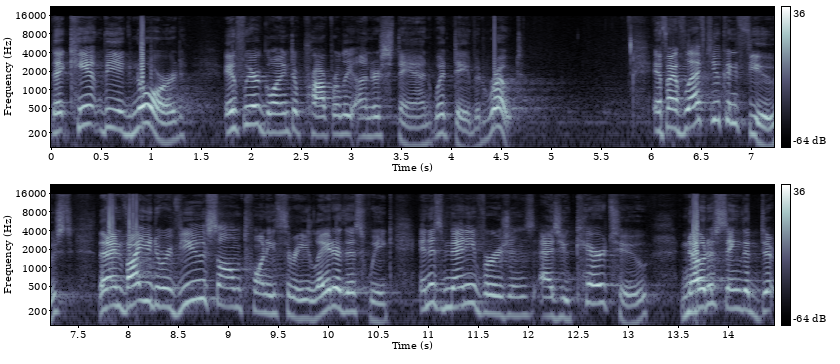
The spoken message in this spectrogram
that can't be ignored if we are going to properly understand what David wrote. If I've left you confused, then I invite you to review Psalm 23 later this week in as many versions as you care to, noticing the, di-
